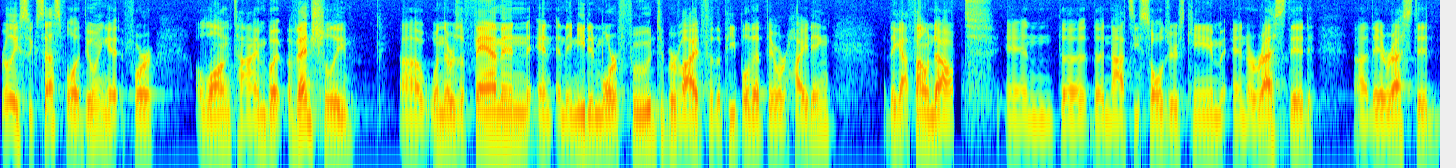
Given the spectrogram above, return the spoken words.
were really successful at doing it for a long time. But eventually, uh, when there was a famine and, and they needed more food to provide for the people that they were hiding, they got found out. And the, the Nazi soldiers came and arrested, uh, they arrested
